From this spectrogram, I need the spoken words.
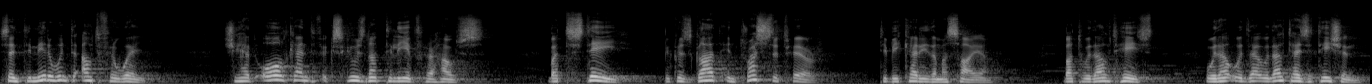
Saint Mary went out of her way. She had all kind of excuse not to leave her house, but stay because God entrusted her to be carry the Messiah. But without haste, without, without, without hesitation,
